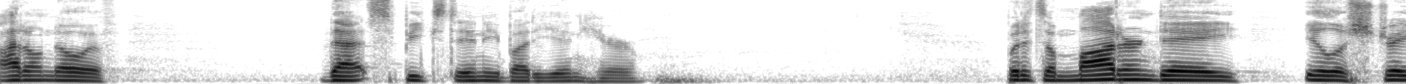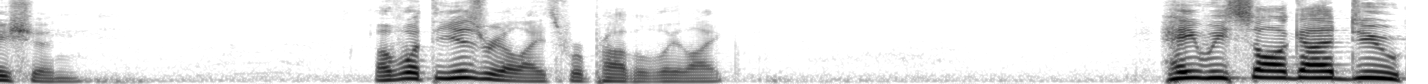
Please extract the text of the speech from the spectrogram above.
I don't know if that speaks to anybody in here, but it's a modern day illustration of what the Israelites were probably like. Hey, we saw God do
